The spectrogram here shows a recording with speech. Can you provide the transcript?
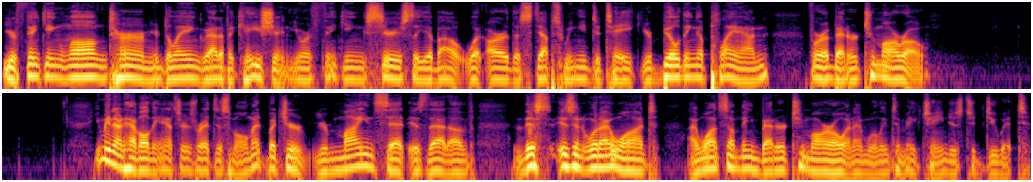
You're thinking long term, you're delaying gratification, you're thinking seriously about what are the steps we need to take. You're building a plan for a better tomorrow. You may not have all the answers right this moment, but your your mindset is that of this isn't what I want I want something better tomorrow and I'm willing to make changes to do it.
